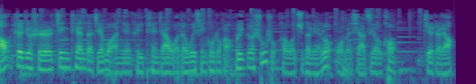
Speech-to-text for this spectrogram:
好，这就是今天的节目啊！你也可以添加我的微信公众号“辉哥叔叔”和我取得联络。我们下次有空接着聊。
